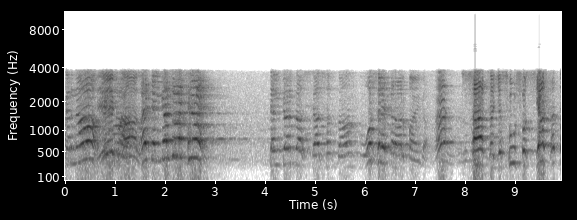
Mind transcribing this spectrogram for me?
کرنا؟ دیکھ بھال۔ ڈنگر تو رکھنا ڈنگر کا سیاست دان تو اس لیے قرار پائے گا۔ یسوس و سیاست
